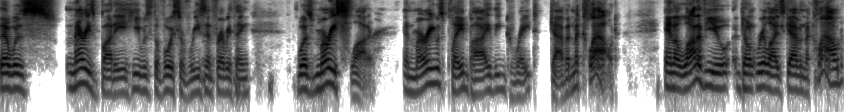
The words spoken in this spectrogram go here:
that was Mary's buddy, he was the voice of reason for everything, was Murray Slaughter. And Murray was played by the great Gavin MacLeod. And a lot of you don't realize Gavin MacLeod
